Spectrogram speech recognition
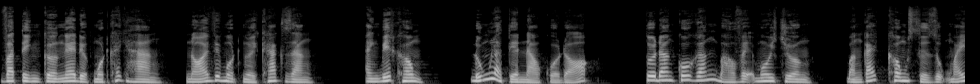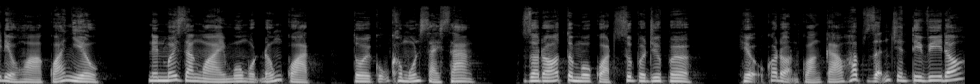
và tình cờ nghe được một khách hàng nói với một người khác rằng, anh biết không? Đúng là tiền nào của đó. Tôi đang cố gắng bảo vệ môi trường bằng cách không sử dụng máy điều hòa quá nhiều nên mới ra ngoài mua một đống quạt tôi cũng không muốn xài sang do đó tôi mua quạt super duper hiệu có đoạn quảng cáo hấp dẫn trên tv đó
